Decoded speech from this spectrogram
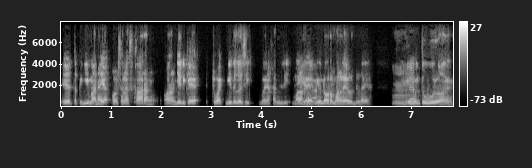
Ya, tapi gimana ya kalau salah sekarang orang jadi kayak cuek gitu gak sih? Banyak kan jadi malah Iya. kayak new normal ya Hmm. udahlah ya. Hmm. Iya. Imun tubuh doang.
